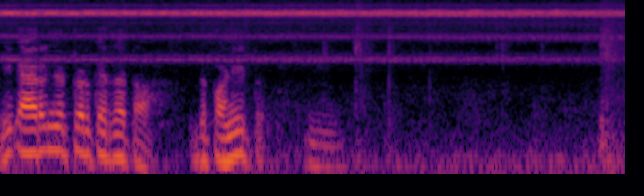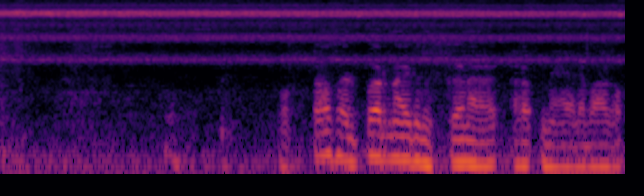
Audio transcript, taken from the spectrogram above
ഈ കയറും ഞെട്ട് കൊടുക്കരുത് കേട്ടോ ഇത് പണിയിട്ടു പൊട്ടാ സൽപ്പറിനായിട്ട് നിൽക്കുകയാണ് ആ- ആ മേലെ ഭാഗം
